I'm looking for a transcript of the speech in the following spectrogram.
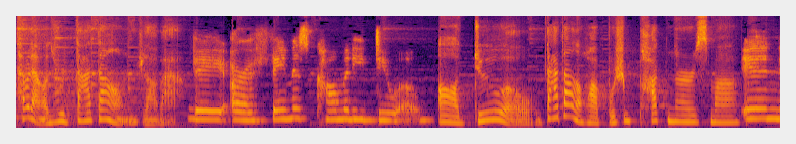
他们两个就是搭档，你知道吧？They are a famous comedy duo. 哦，duo 搭档的话不是 partners 吗？In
